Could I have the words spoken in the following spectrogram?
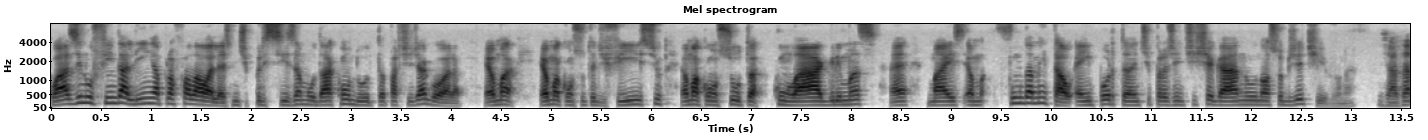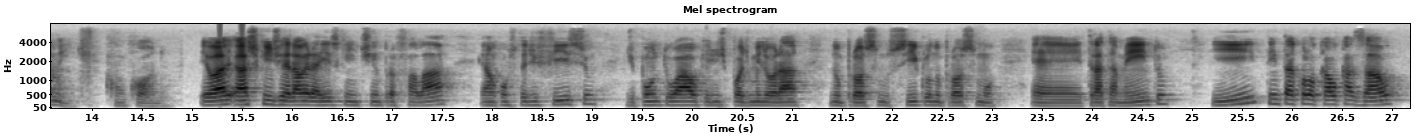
quase no fim da linha para falar, olha, a gente precisa mudar a conduta a partir de agora. É uma, é uma consulta difícil, é uma consulta com lágrimas, é, mas é uma, fundamental, é importante para a gente chegar no nosso objetivo. Né? Exatamente, concordo. Eu acho que em geral era isso que a gente tinha para falar. É uma consulta difícil, de pontual, que a gente pode melhorar no próximo ciclo, no próximo é, tratamento e tentar colocar o casal,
